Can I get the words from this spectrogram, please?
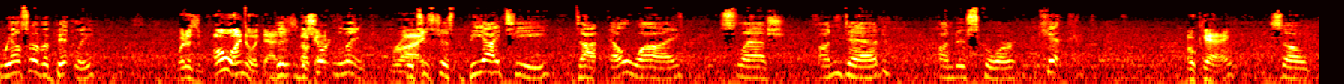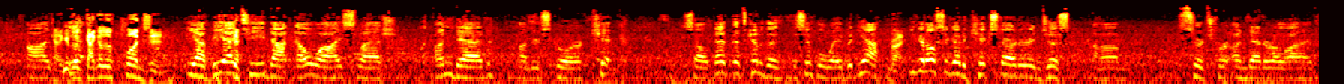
We also have a Bitly, What is? it? Oh, I know what that the, is. the okay. shortened link, Right. which is just bit.ly slash undead underscore kick. okay. So, uh, Gotta get, those, gotta get those plugs in. yeah, bit.ly slash undead underscore kick. So that, that's kind of the, the simple way. But yeah, Right. you could also go to Kickstarter and just um, search for Undead or Alive.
